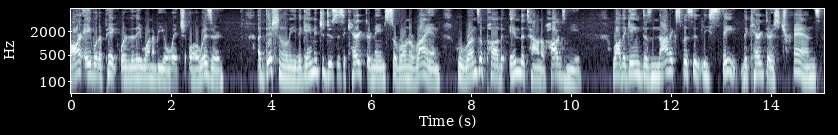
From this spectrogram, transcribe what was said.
are able to pick whether they want to be a witch or a wizard. Additionally, the game introduces a character named Sirona Ryan who runs a pub in the town of Hogsmeade. While the game does not explicitly state the character is trans,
